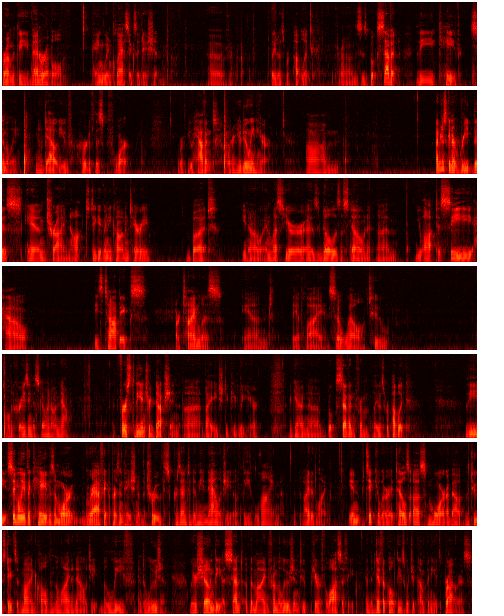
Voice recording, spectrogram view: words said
from the venerable Penguin Classics edition of Plato's Republic. Uh, this is book seven, The Cave Simile. No doubt you've heard of this before. Or if you haven't, what are you doing here? Um, I'm just going to read this and try not to give any commentary, but, you know, unless you're as dull as a stone, um, you ought to see how these topics are timeless and they apply so well to all the craziness going on now. First, the introduction uh, by H.D.P. Lee here. Again, uh, Book 7 from Plato's Republic. The simile of the cave is a more graphic presentation of the truths presented in the analogy of the line, the divided line. In particular, it tells us more about the two states of mind called in the line analogy belief and illusion. We are shown the ascent of the mind from illusion to pure philosophy, and the difficulties which accompany its progress.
